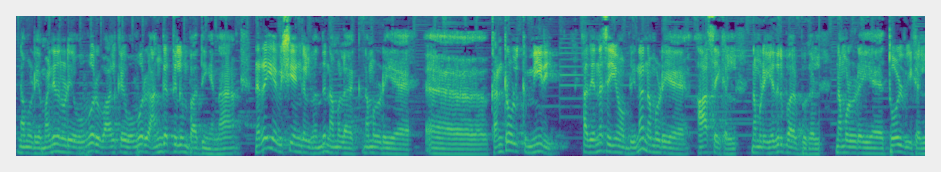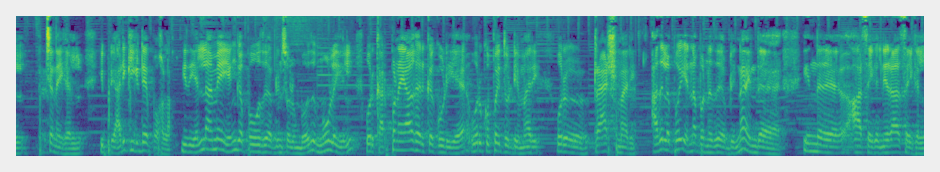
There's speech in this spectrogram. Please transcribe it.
நம்முடைய மனிதனுடைய ஒவ்வொரு வாழ்க்கை ஒவ்வொரு அங்கத்திலும் பார்த்தீங்கன்னா நிறைய விஷயங்கள் வந்து நம்மளை நம்மளுடைய கண்ட்ரோலுக்கு மீறி அது என்ன செய்யும் அப்படின்னா நம்முடைய ஆசைகள் நம்முடைய எதிர்பார்ப்புகள் நம்மளுடைய தோல்விகள் பிரச்சனைகள் இப்படி அடுக்கிக்கிட்டே போகலாம். இது எல்லாமே எங்கே போகுது அப்படின்னு சொல்லும்போது மூளையில் ஒரு கற்பனையாக இருக்கக்கூடிய ஒரு குப்பை தொட்டி மாதிரி ஒரு ட்ராஷ் மாதிரி. அதில் போய் என்ன பண்ணுது அப்படின்னா இந்த இந்த ஆசைகள் நிராசைகள்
